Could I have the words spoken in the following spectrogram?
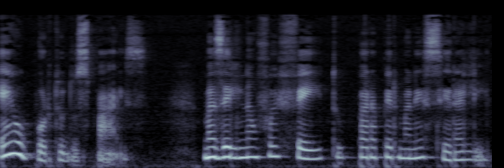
é o Porto dos Pais, mas ele não foi feito para permanecer ali.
